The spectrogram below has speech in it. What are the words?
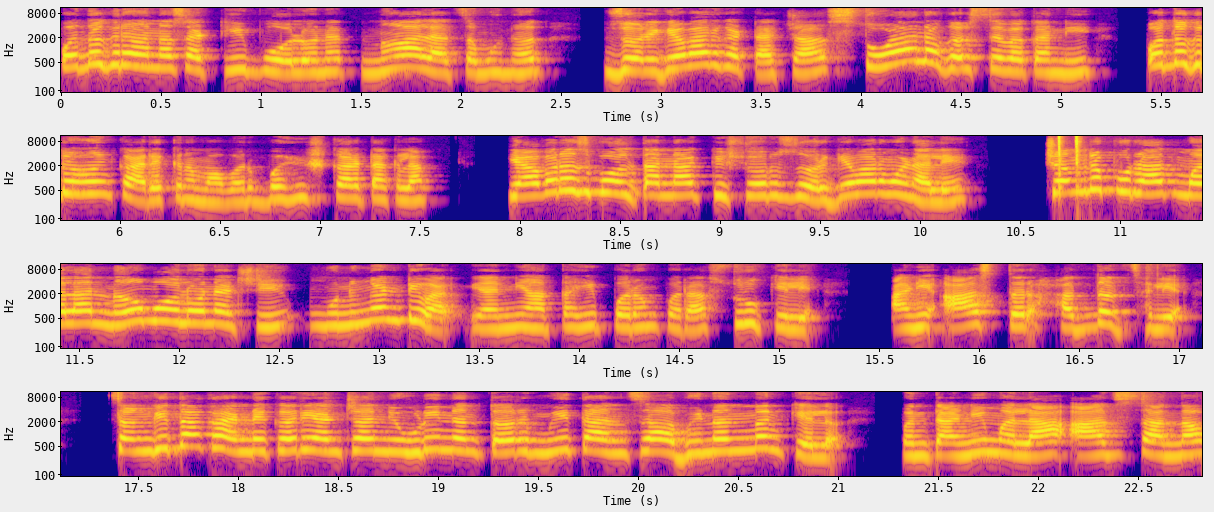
पदग्रहणासाठी बोलवण्यात न आल्याचं म्हणत जोरगेवार गटाच्या सोळा नगरसेवकांनी पदग्रहण कार्यक्रमावर बहिष्कार टाकला. यावरच बोलताना किशोर जोरगेवार म्हणाले चंद्रपुरात मला न बोलवण्याची मुनगंटीवार यांनी आता ही परंपरा सुरू केली आणि आज तर हद्दच झाली संगीता खांडेकर यांच्या निवडीनंतर मी त्यांचं अभिनंदन केलं पण त्यांनी मला आज त्यांना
